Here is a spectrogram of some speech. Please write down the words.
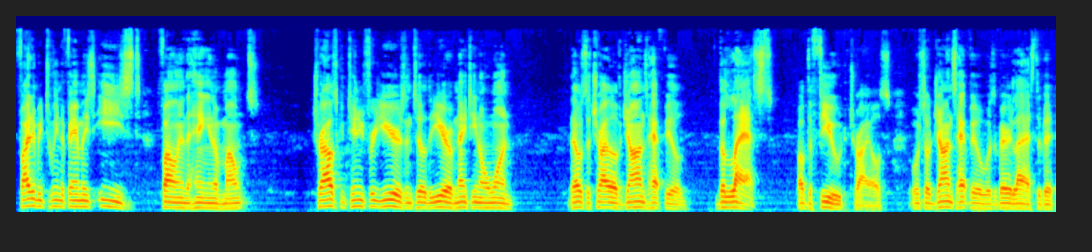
Fighting between the families eased following the hanging of Mounts. Trials continued for years until the year of 1901. That was the trial of Johnse Hatfield, the last of the feud trials. So Johnse Hatfield was the very last of it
